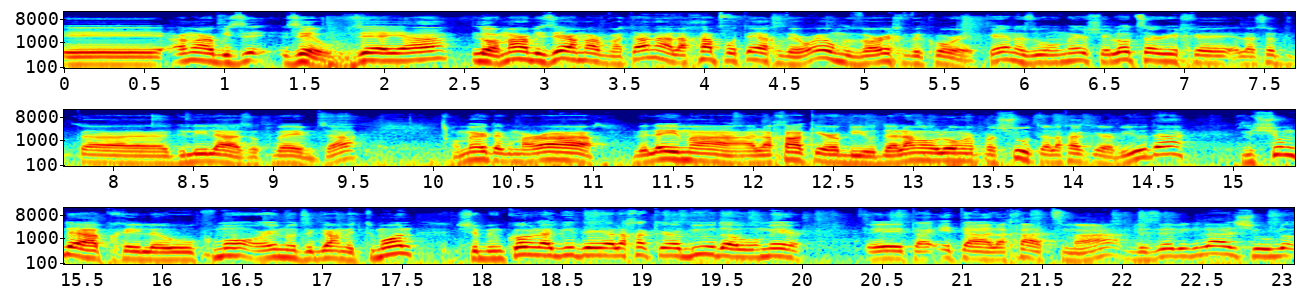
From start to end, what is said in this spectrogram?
אה, אמר בזה, זהו, זה היה, לא, אמר בזה, אמר במתנה, הלכה פותח ורואה ומברך וקורא, כן? אז הוא אומר שלא צריך uh, לעשות את הגלילה הזאת באמצע. אומרת הגמרא, ולימה הלכה כרבי יהודה, למה הוא לא אומר פשוט הלכה כרבי יהודה? משום דאפחי להו, כמו ראינו את זה גם אתמול, שבמקום להגיד uh, הלכה כרבי יהודה הוא אומר את, את ההלכה עצמה, וזה בגלל שהוא לא,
